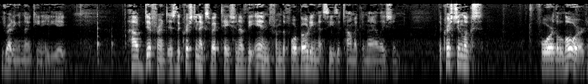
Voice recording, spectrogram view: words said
He's writing in 1988. How different is the Christian expectation of the end from the foreboding that sees atomic annihilation? The Christian looks for the Lord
